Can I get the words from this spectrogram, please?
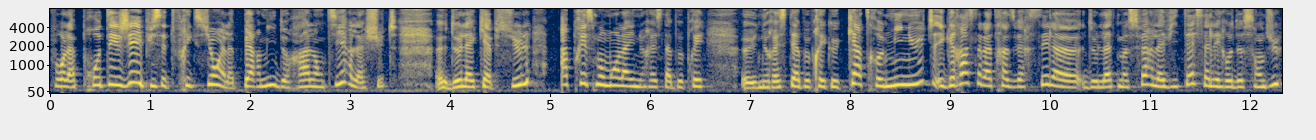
pour la protéger. Et puis cette friction, elle a permis de ralentir la chute euh, de la capsule. Après ce moment-là, il ne reste à peu près, il ne restait à peu près que 4 minutes. Et grâce à la traversée de l'atmosphère, la vitesse, elle est redescendue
